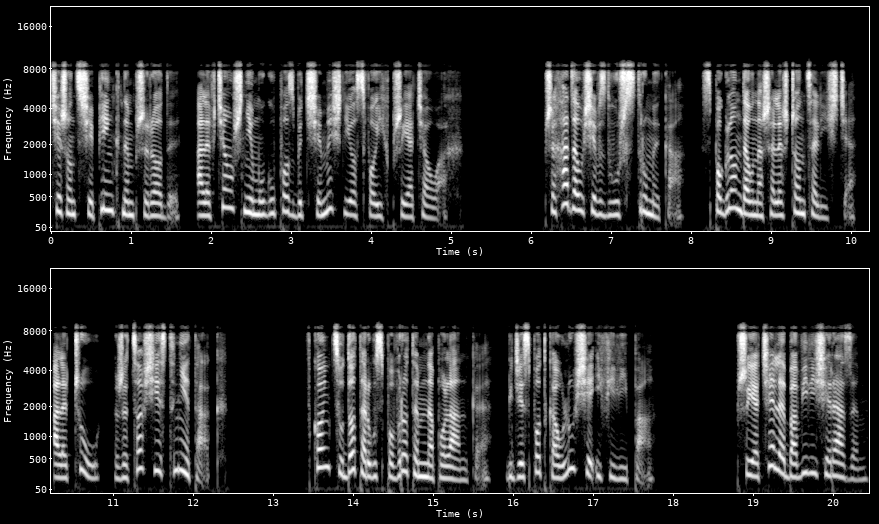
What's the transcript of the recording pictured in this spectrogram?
ciesząc się pięknem przyrody, ale wciąż nie mógł pozbyć się myśli o swoich przyjaciołach. Przechadzał się wzdłuż strumyka, spoglądał na szeleszczące liście, ale czuł, że coś jest nie tak. W końcu dotarł z powrotem na polankę, gdzie spotkał Lusię i Filipa. Przyjaciele bawili się razem,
